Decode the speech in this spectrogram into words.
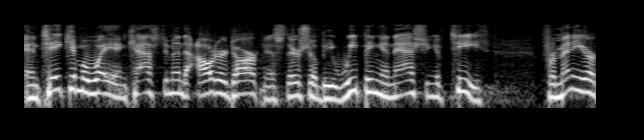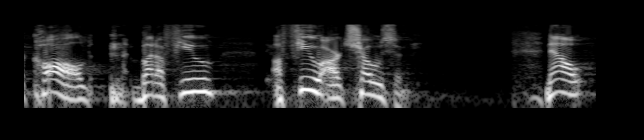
and take him away and cast him into outer darkness, there shall be weeping and gnashing of teeth. For many are called, but a few, a few are chosen. Now,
